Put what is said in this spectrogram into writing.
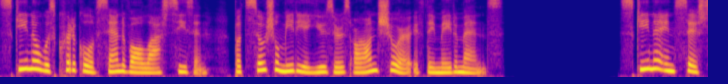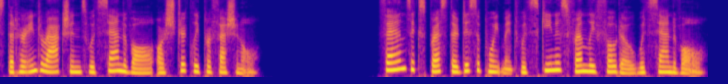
Scheana was critical of Sandoval last season, but social media users are unsure if they made amends. Scheana insists that her interactions with Sandoval are strictly professional. Fans expressed their disappointment with Scheana's friendly photo with Sandoval.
